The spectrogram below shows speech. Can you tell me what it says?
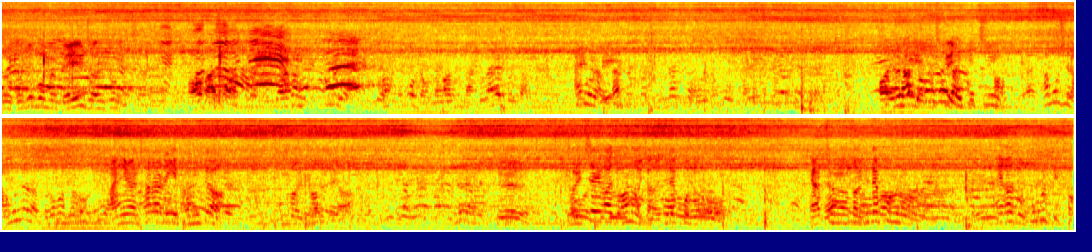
거기 보면 메일 전송 있잖아. 어, 맞아. 약간, 어, 여기 학교가 있겠지. 아니면 차라리 범수 야. 이거 있었어요. 그 결제해가지고 하는 거 있잖아. 휴대폰으로. 대학 증명서 휴대폰으로 해가지고 뽑을 수 있어.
